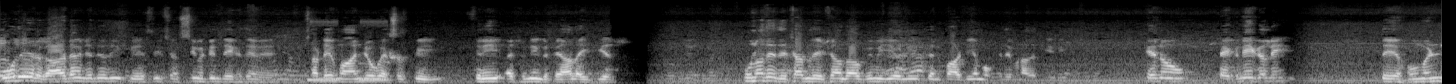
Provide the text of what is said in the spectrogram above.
ਉਹਦੇ ਰਿਗਾਰਡਿੰਗ ਜਦੋਂ ਉਹਦੀ ਕੇਸ ਦੀ ਸੈਂਸਿਟੀਵਿਟੀ ਦੇਖਦੇ ਹੋਏ ਸਾਡੇ ਮਾਨਯੋਗ ਐਸਐਸਪੀ ਸ੍ਰੀ ਅਸ਼ਵਨੀ ਗਟਿਆਲ ਆਈਪੀਐਸ। ਉਹਨਾਂ ਦੇ ਦਿਸ਼ਾ ਨਿਰਦੇਸ਼ਾਂ ਦਾ ਕਿ ਇਮੀਡੀਏਟਲੀ ਤਿੰਨ ਪਾਰਟੀਆਂ ਮੌਕੇ ਤੇ ਬਣਾ ਦਿੱਤੀਆਂ ਗਈਆਂ ਇਹਨੂੰ ਟੈਕਨੀਕਲੀ ਤੇ ਹਿਊਮਨ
